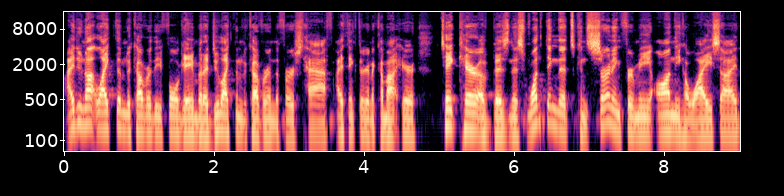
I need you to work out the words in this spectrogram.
I do not like them to cover the full game, but I do like them to cover in the first half. I think they're going to come out here, take care of business. One thing that's concerning for me on the Hawaii side,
